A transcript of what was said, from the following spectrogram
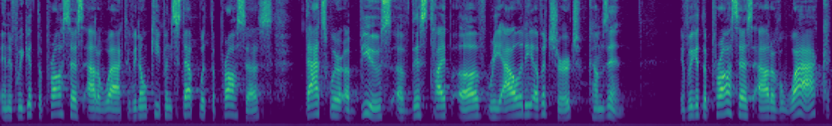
And if we get the process out of whack, if we don't keep in step with the process, that's where abuse of this type of reality of a church comes in. If we get the process out of whack,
